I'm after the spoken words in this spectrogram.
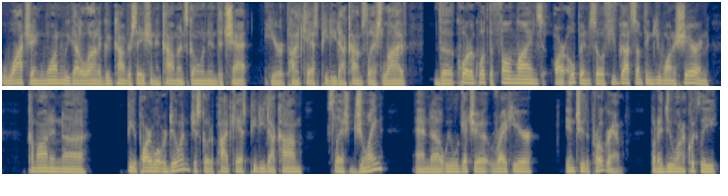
watching, one, we got a lot of good conversation and comments going in the chat here at podcastpd.com slash live. The quote unquote, the phone lines are open. So if you've got something you want to share and come on and uh, be a part of what we're doing, just go to podcastpd.com slash join and uh, we will get you right here into the program. But I do want to quickly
